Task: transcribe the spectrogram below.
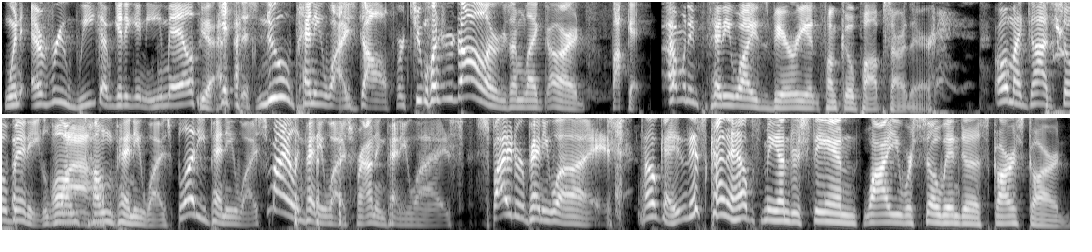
When every week I'm getting an email, Yeah. get this new Pennywise doll for $200. I'm like, all right, fuck it. How many Pennywise variant Funko Pops are there? Oh my god, so many. Long Wow. tongue Pennywise, bloody Pennywise, smiling Pennywise, frowning Pennywise, spider Pennywise. Okay, this kind of helps me understand why you were so into Skarsgård.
